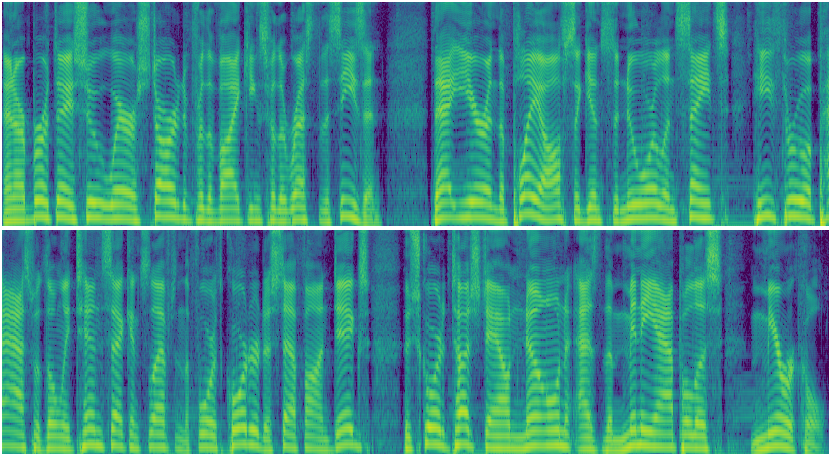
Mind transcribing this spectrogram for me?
and our birthday suit wearer started for the Vikings for the rest of the season. That year in the playoffs against the New Orleans Saints, he threw a pass with only 10 seconds left in the fourth quarter to Stefon Diggs, who scored a touchdown known as the Minneapolis Miracle.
